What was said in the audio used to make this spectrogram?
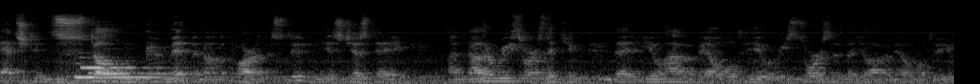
etched in stone commitment on the part of the student. It's just a, another resource that you, that you'll have available to you, resources that you'll have available to you,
